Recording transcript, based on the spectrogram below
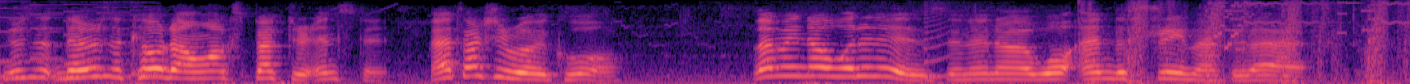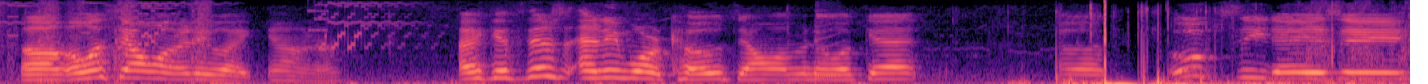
There's a, there's a code to unlock Spectre instant. That's actually really cool. Let me know what it is, and then uh, we'll end the stream after that. Um, unless y'all want to like, I don't know. Like if there's any more codes y'all want me to look at. Uh, oopsie daisy.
